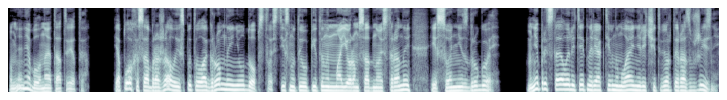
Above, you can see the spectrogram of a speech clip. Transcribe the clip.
У меня не было на это ответа. Я плохо соображал и испытывал огромные неудобства, стиснутые упитанным майором с одной стороны и Сонни с другой. Мне предстояло лететь на реактивном лайнере четвертый раз в жизни,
